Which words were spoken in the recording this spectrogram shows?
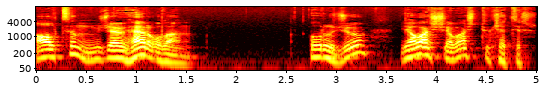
altın, mücevher olan orucu yavaş yavaş tüketir.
